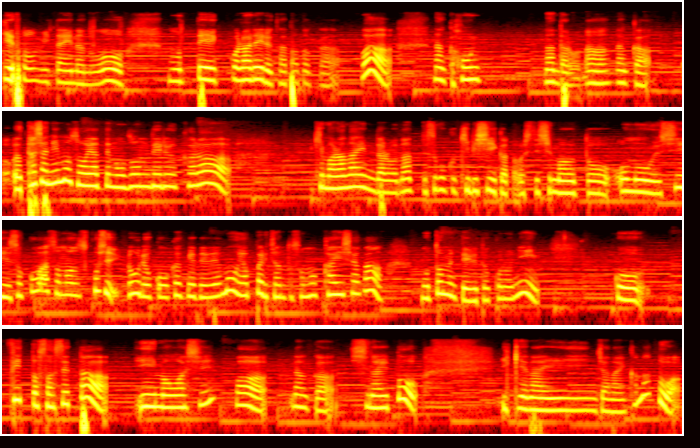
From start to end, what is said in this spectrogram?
けど、みたいなのを持ってこられる方とかは、なんか本、なんだろうな、なんか、他者にもそうやって望んでるから、決まらないんだろうなってすごく厳しい方をしてしまうと思うしそこはその少し労力をかけてでもやっぱりちゃんとその会社が求めているところにこうフィットさせた言い回しはなんかしないといけないんじゃないかなとは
